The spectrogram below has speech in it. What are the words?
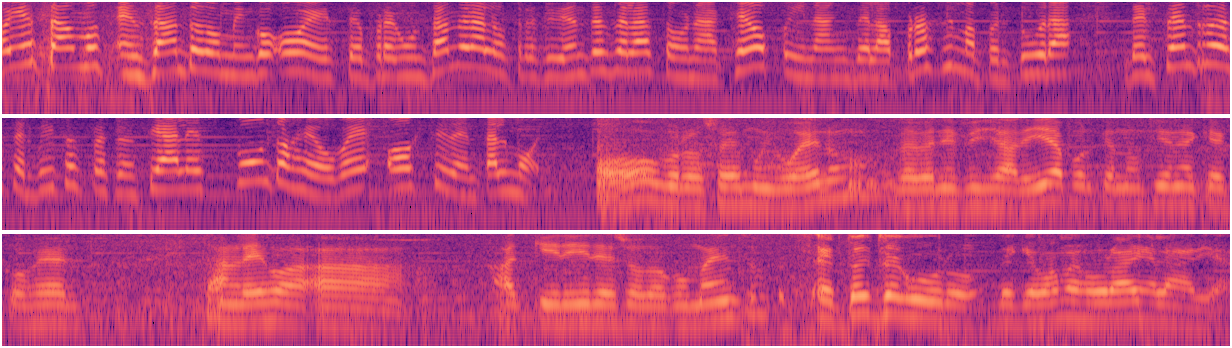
Hoy estamos en Santo Domingo Oeste preguntándole a los residentes de la zona qué opinan de la próxima apertura del Centro de Servicios Presenciales .gov Occidental Mall. Oh, pero eso es muy bueno, le beneficiaría porque no tiene que coger tan lejos a, a adquirir esos documentos. Estoy seguro de que va a mejorar en el área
